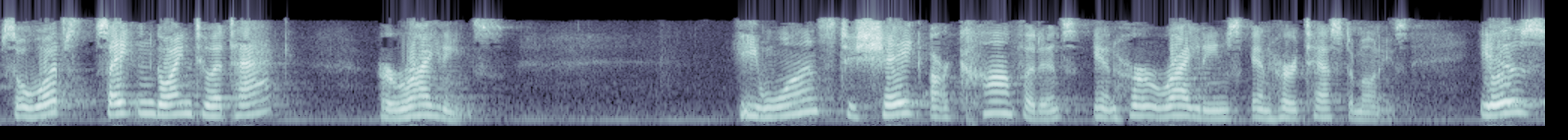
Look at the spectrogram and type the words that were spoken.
So, what's Satan going to attack? Her writings. He wants to shake our confidence in her writings and her testimonies. Is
